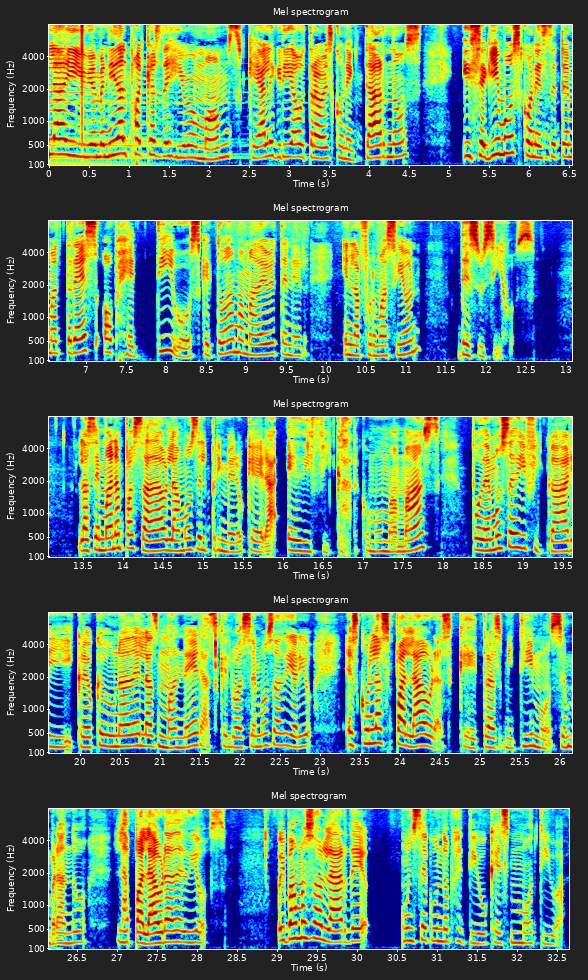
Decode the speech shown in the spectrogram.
Hola y bienvenida al podcast de Hero Moms. Qué alegría otra vez conectarnos. Y seguimos con este tema, tres objetivos que toda mamá debe tener en la formación de sus hijos. La semana pasada hablamos del primero que era edificar. Como mamás podemos edificar y creo que una de las maneras que lo hacemos a diario es con las palabras que transmitimos, sembrando la palabra de Dios. Hoy vamos a hablar de un segundo objetivo que es motivar.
